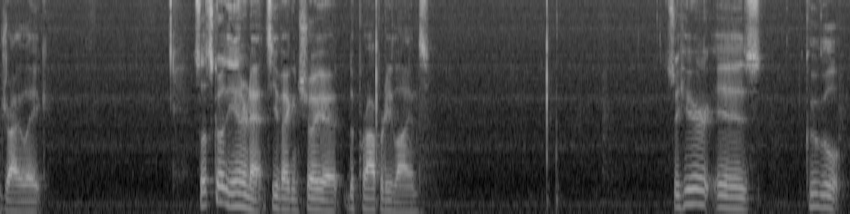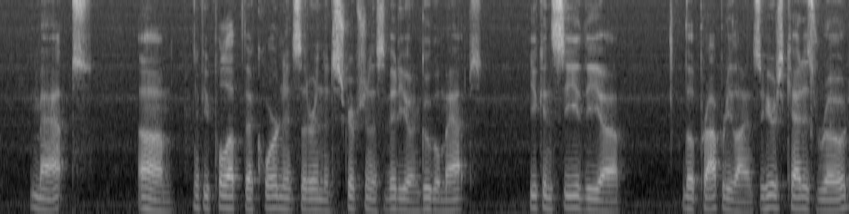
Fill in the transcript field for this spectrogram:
dry lake. So let's go to the internet and see if I can show you the property lines. So here is Google Maps. Um, if you pull up the coordinates that are in the description of this video in Google Maps, you can see the uh, the property line. So here's Cadiz Road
